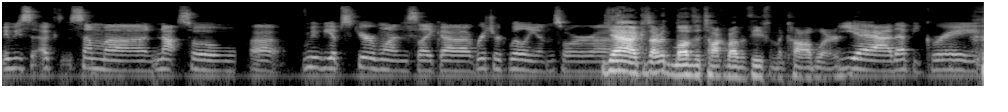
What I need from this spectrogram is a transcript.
maybe uh, some uh, not so, uh, maybe obscure ones like uh, Richard Williams or. Uh, yeah, because I would love to talk about the Thief and the Cobbler. Yeah, that'd be great.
